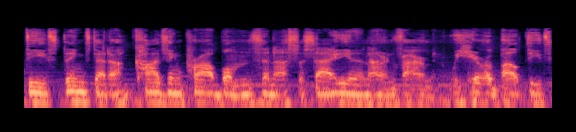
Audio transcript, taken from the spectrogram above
these things that are causing problems in our society and in our environment. We hear about these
